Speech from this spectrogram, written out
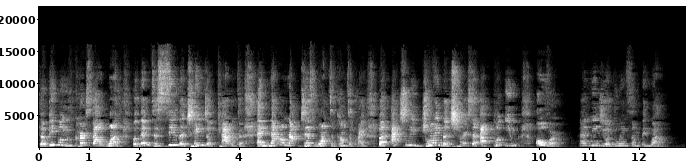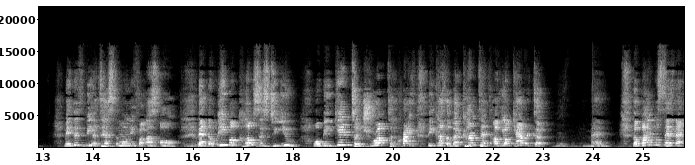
The people you've cursed out once, for them to see the change of character. And now not just want to come to Christ, but actually join the church that I put you over. That means you're doing something well. May this be a testimony for us all that the people closest to you will begin to draw to Christ because of the content of your character. Amen. Amen. The Bible says that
